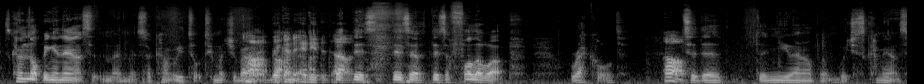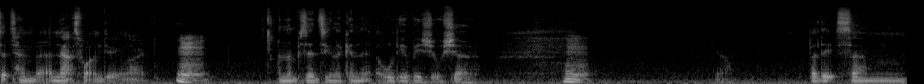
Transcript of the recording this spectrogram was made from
it's kind of not being announced at the moment, so I can't really talk too much about Ah, it. we but can I'm- edit it out. but. There's there's a there's a follow up record Oh, to the the new album, which is coming out in September, and that's what I'm doing live. mm, And I'm presenting like an audio visual show, mm. But it's um.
